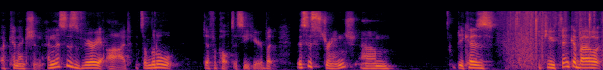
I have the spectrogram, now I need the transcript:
a connection. And this is very odd. It's a little difficult to see here, but this is strange um, because if you think about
